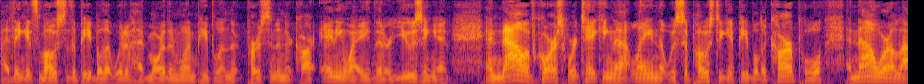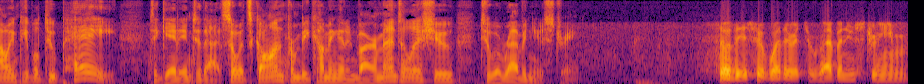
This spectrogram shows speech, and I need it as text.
I think it's most of the people that would have had more than one people in the, person in their car anyway that are using it. And now, of course, we're taking that lane that was supposed to get people to carpool, and now we're allowing people to pay to get into that. So it's gone from becoming an environmental issue to a revenue stream. So the issue of whether it's a revenue stream,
